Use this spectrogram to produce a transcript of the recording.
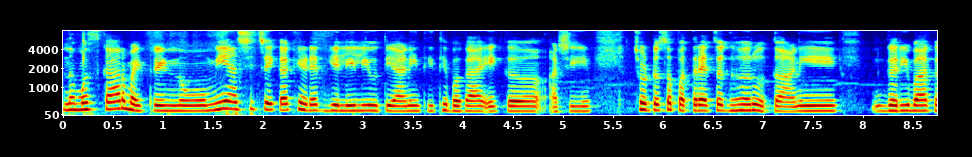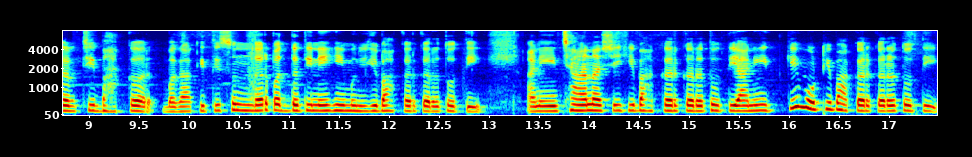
नमस्कार मैत्रिणींनो मी अशीच एका खेड्यात गेलेली होती आणि तिथे बघा एक अशी छोटंसं पत्र्याचं घर होतं आणि गरिबाकरची भाकर बघा किती सुंदर पद्धतीने ही मुलगी भाकर करत होती आणि छान अशी ही भाकर करत होती आणि इतकी मोठी भाकर करत होती.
